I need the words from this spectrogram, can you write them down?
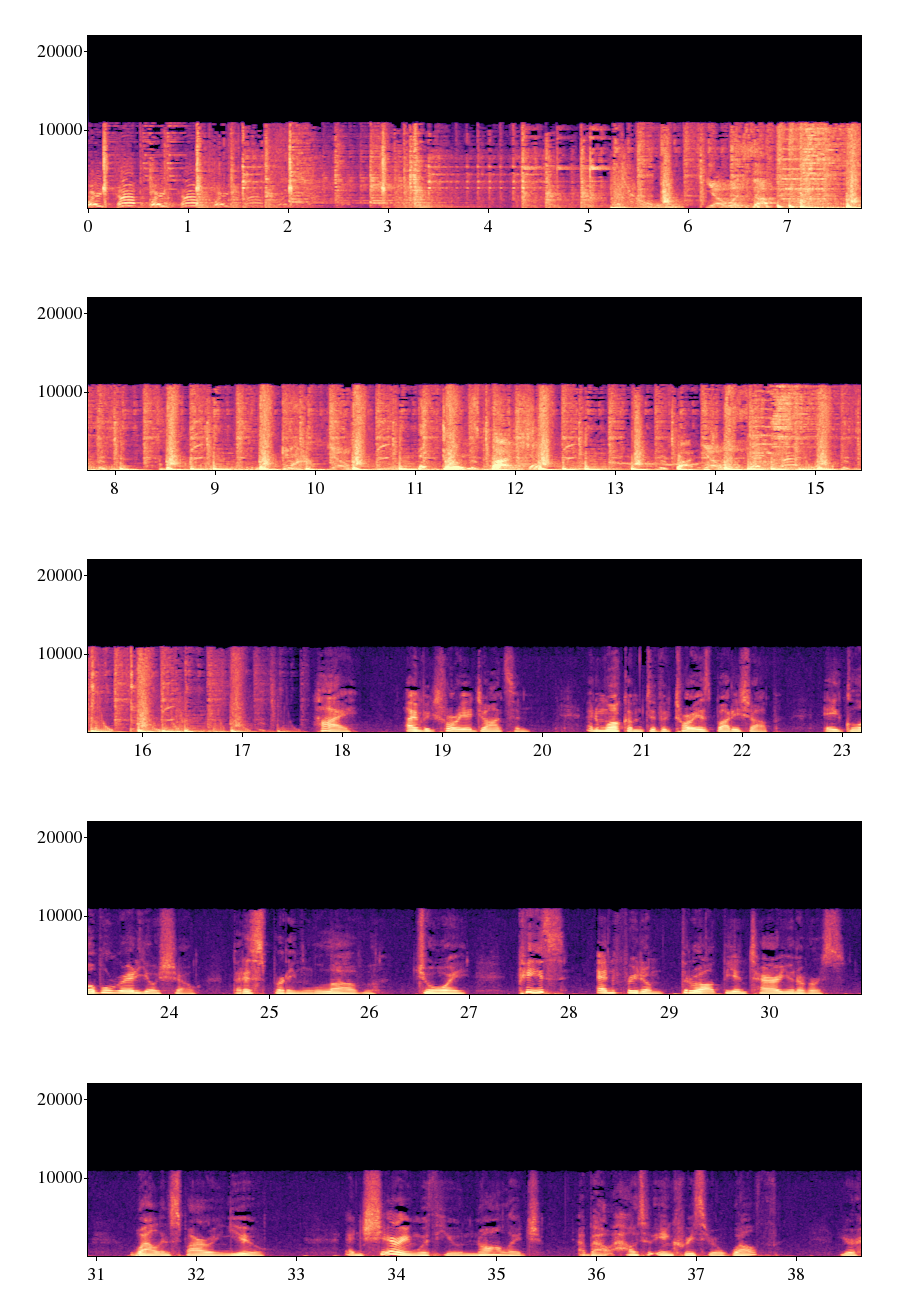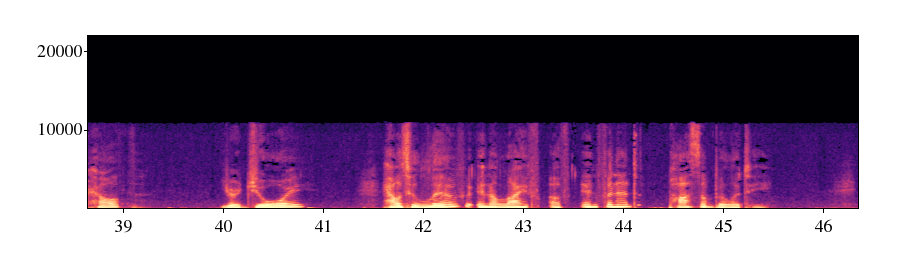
Wake up! Wake up! Wake up! Yo, what's up? Yo, Victoria's Body Shop. yo, what's Hi, I'm Victoria Johnson, and welcome to Victoria's Body Shop, a global radio show that is spreading love, joy, peace, and freedom throughout the entire universe while inspiring you and sharing with you knowledge about how to increase your wealth, your health, your joy, how to live in a life of infinite possibility.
